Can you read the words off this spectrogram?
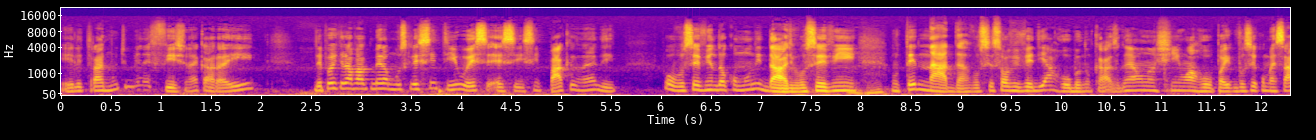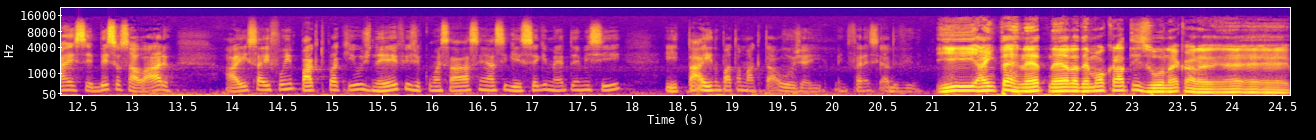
ele traz muito benefício, né, cara? Aí depois que gravaram a primeira música, ele sentiu esse, esse, esse impacto, né? De, pô, você vindo da comunidade, você vir uhum. não ter nada, você só viver de arroba, no caso, ganhar um lanchinho, uma roupa, e você começar a receber seu salário, aí isso aí foi um impacto para que os Nefes começassem a seguir esse segmento do MC e tá aí no patamar que tá hoje aí, bem diferenciado de vida. E a internet, né, ela democratizou, né, cara? É, é, é,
